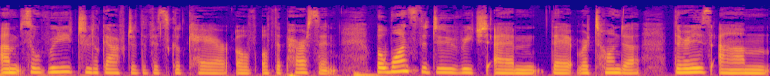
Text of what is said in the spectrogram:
Um, so really to look after the physical care of, of the person. But once they do reach um, the rotunda, there is um,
